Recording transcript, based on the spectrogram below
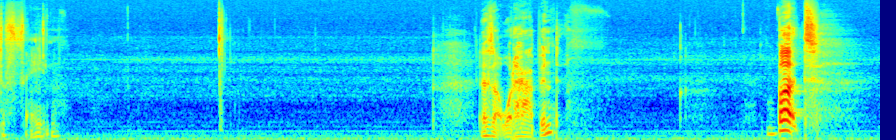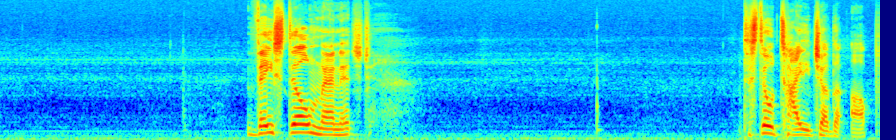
Just saying. That's not what happened. But they still managed to still tie each other up.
